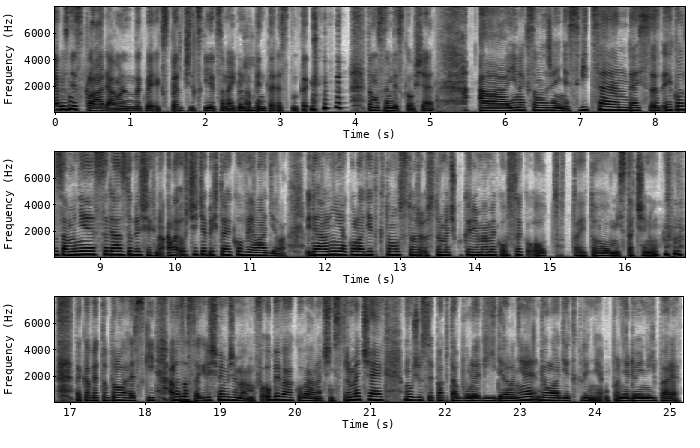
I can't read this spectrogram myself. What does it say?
já různě skládám, jsem takový expert, vždycky něco najdu na mhm. Pinterestu, tak to musím vyzkoušet. A jinak samozřejmě svícen, daj se, jako za mě se dá zdobit všechno, ale určitě bych to jako vyladila. Ideální jako ladit k tomu stor, stromečku, který máme kousek od tady toho místačinu, tak aby to bylo hezký. Ale zase, když vím, že mám v obyváku vánoční stromeček, můžu si pak tabule výdelně doladit klidně úplně do jiných barev.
